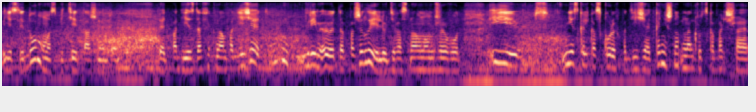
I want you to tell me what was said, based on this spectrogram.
если дом, у нас пятиэтажный дом, пять подъездов, и к нам подъезжают, ну, время, это пожилые люди в основном живут, и несколько скорых подъезжает. Конечно, нагрузка большая.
